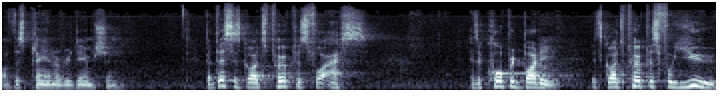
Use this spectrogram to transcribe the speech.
of this plan of redemption. But this is God's purpose for us as a corporate body. It's God's purpose for you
